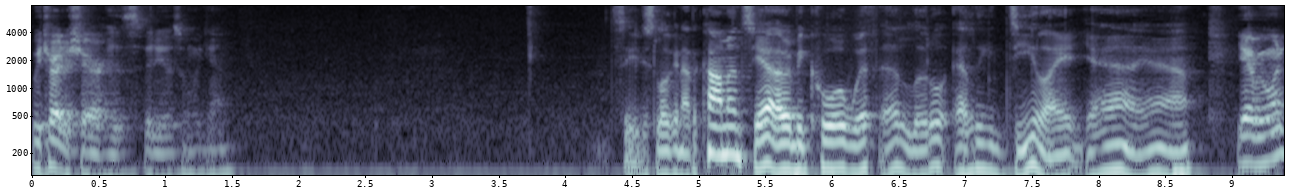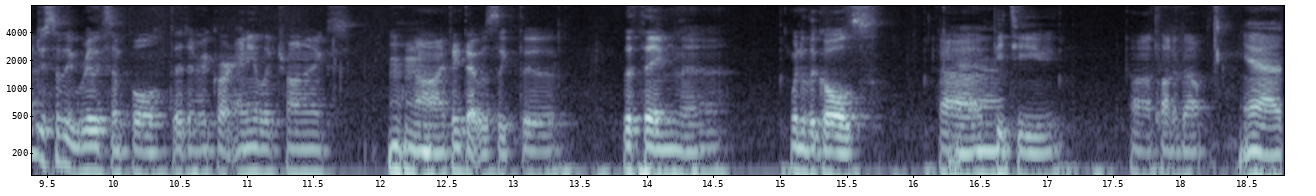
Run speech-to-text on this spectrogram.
We try to share his videos when we can. Let's see, just looking at the comments, yeah, that would be cool with a little LED light. Yeah, yeah. Yeah, we want to do something really simple that didn't require any electronics. Mhm. Uh, I think that was like the the thing, the one of the goals uh, Yeah. PT uh, thought about. Yeah,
